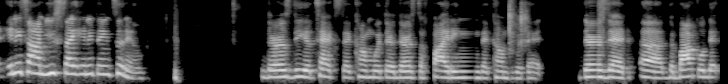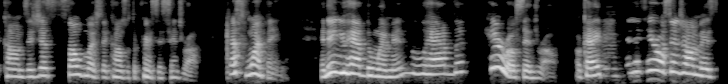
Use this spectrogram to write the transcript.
And anytime you say anything to them, there's the attacks that come with it there's the fighting that comes with that there's that uh debacle that comes it's just so much that comes with the princess syndrome that's one thing and then you have the women who have the hero syndrome okay mm-hmm. and this hero syndrome is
